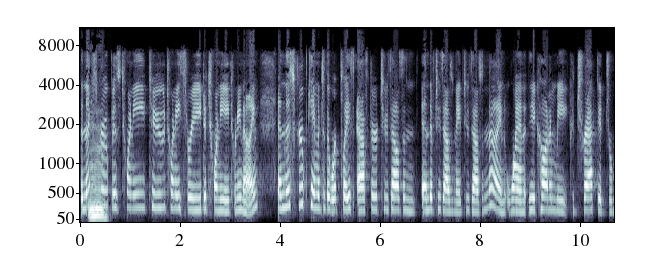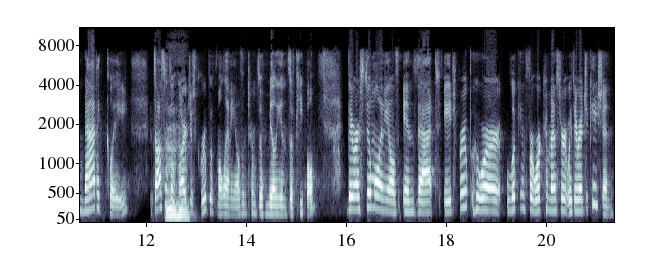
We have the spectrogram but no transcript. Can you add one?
The next Mhm. group is 22, 23 to 28, 29. And this group came into the workplace after 2000, end of 2008, 2009, when the economy contracted dramatically. It's also the Mhm. largest group of millennials in terms of millions of people. There are still millennials in that age group who are looking for work commensurate with their education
